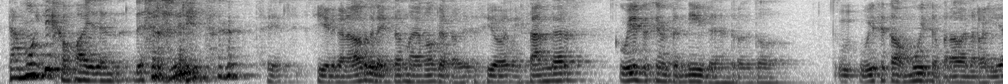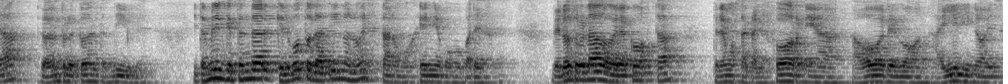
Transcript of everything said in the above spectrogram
está muy lejos Biden de ser socialista. Sí, si el ganador de la interna demócrata hubiese sido Bernie Sanders, hubiese sido entendible dentro de todo. Hu- Hubiese estado muy separado de la realidad, pero dentro de todo entendible. Y también hay que entender que el voto latino no es tan homogéneo como parece. Del otro lado de la costa tenemos a California, a Oregon, a Illinois,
